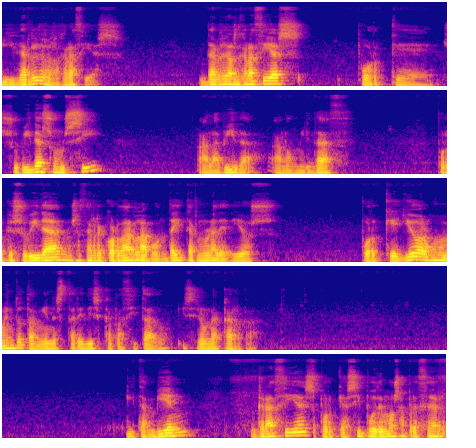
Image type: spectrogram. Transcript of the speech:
y darles las gracias. Darles las gracias porque su vida es un sí a la vida, a la humildad, porque su vida nos hace recordar la bondad y ternura de Dios, porque yo algún momento también estaré discapacitado y será una carga. Y también gracias porque así podemos apreciar,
